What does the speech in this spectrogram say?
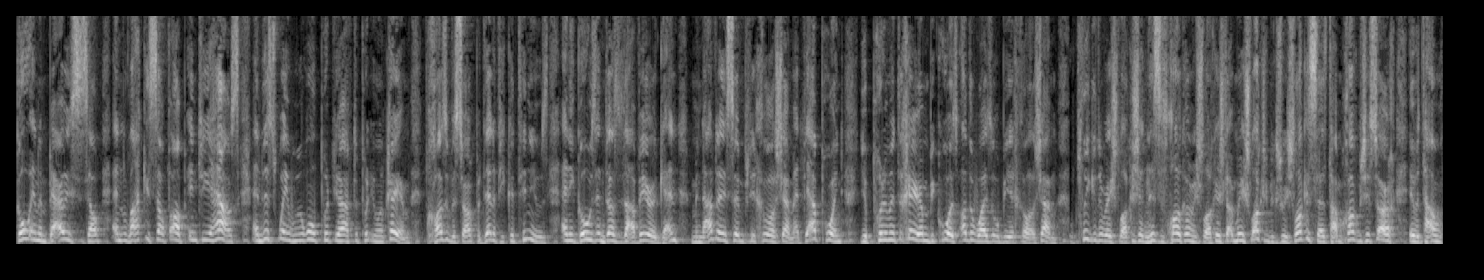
go and embarrass yourself and lock yourself up into your house, and this way we won't put you have to put you in chayim because of his But then if he continues and he goes and does the aver again, at that point you put him into chayim because otherwise it will be a chil Hashem. and this is Reish Lakish. Reish Lakish because Reish Lakish says if a tam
